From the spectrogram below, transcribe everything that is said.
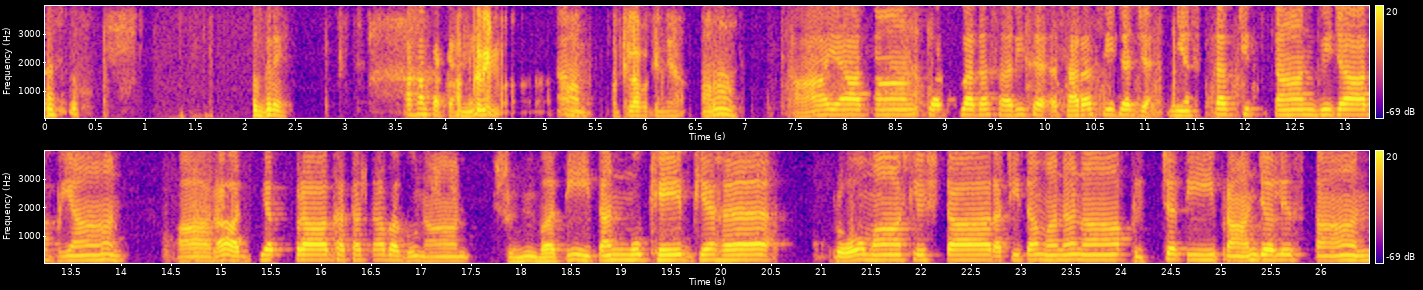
अस्तु। अग्रे। अहं पठामि अखिला भगिन्या आयातां स्वद्वद सरिस सरसिज न्यस्तचित्तान् द्विजाग्र्यान् आराध्य प्रागत तव गुणान् शृण्वती तन्मुखेभ्यः। रोमाश्लिष्टा रचितमनना पृच्छति प्राञ्जलिस्तान्।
